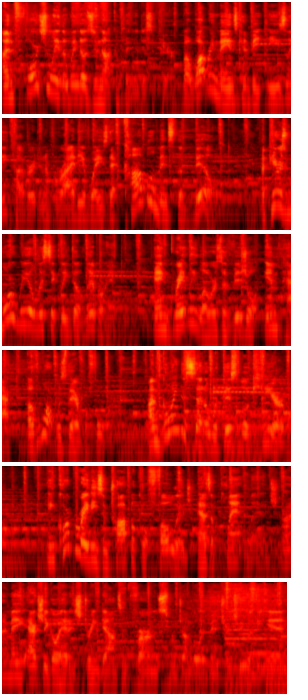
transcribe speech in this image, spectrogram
Unfortunately, the windows do not completely disappear, but what remains can be easily covered in a variety of ways that complements the build, appears more realistically deliberate, and greatly lowers the visual impact of what was there before. I'm going to settle with this look here, incorporating some tropical foliage as a plant ledge. I may actually go ahead and string down some ferns from Jungle Adventure 2 in the end.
